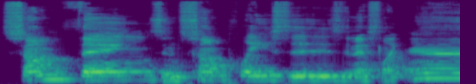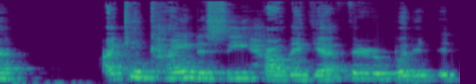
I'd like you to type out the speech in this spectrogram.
some things in some places and it's like, eh, I can kind of see how they get there, but it, it,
